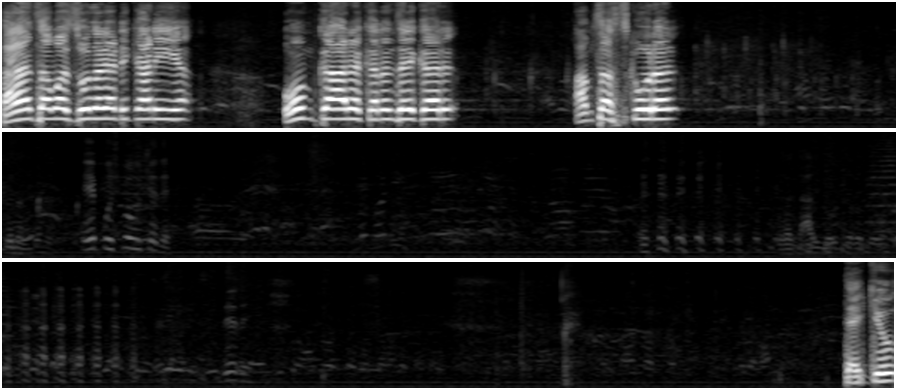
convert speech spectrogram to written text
टाळ्यांचा आवाज जोरदार या ठिकाणी. ओमकार करंजरेकर आमचा स्कोरर थँक्यू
